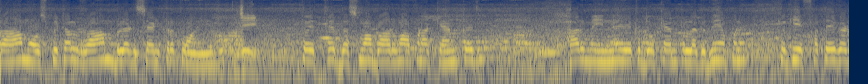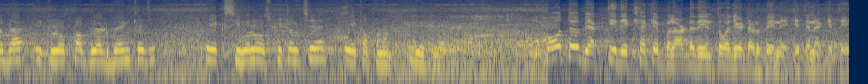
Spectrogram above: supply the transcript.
Ram hospital Ram blood centre ਤੋਂ ਆਏ ਹਾਂ ਜੀ। ਜੀ। तो ਇੱਥੇ 10ਵਾਂ 12ਵਾਂ ਆਪਣਾ ਕੈਂਪ ਹੈ ਜੀ। ਹਰ ਮਹੀਨੇ ਇੱਕ ਦੋ ਕੈਂਪ ਲੱਗਦੇ ਆ ਆਪਣੇ ਕਿਉਂਕਿ ਇਹ ਫਤਿਹਗੜ੍ਹ ਦਾ ਇਕਲੌਤਾ ਬਲੱਡ ਬੈਂਕ ਹੈ ਜੀ। ਇੱਕ ਸਿਵਲ ਹਸਪੀਟਲ 'ਚ ਹੈ ਇੱਕ ਆਪਣਾ ਇਹ। ਬਹੁਤ ਵਿਅਕਤੀ ਦੇਖਿਆ ਕਿ ਬਲੱਡ ਦੇਣ ਤੋਂ ਅਜੇ ਡਰਦੇ ਨੇ ਕਿਤੇ ਨਾ ਕਿਤੇ।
